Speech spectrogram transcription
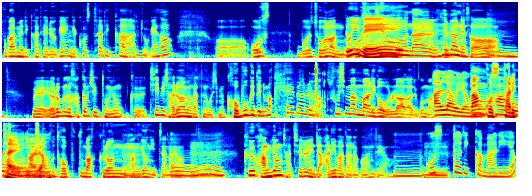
북아메리카 대륙의 이제 코스타리카 음. 쪽에서 어 오스 뭐 적어놨는데 오스티우날 해변에서 음. 왜 여러분들 가끔씩 동영 그 TV 자료 화면 같은 거 보시면 거북이들이 막 해변을 막 수십만 마리가 올라와가지고 막 알라오려고. 땅 코스타리카에 파고 말 있죠. 낳고 덮고 막 그런 음. 광경이 있잖아요. 오. 음. 그 광경 자체를 이제 아리바다라고 한대요. 음, 음. 코스타리카 말이에요?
